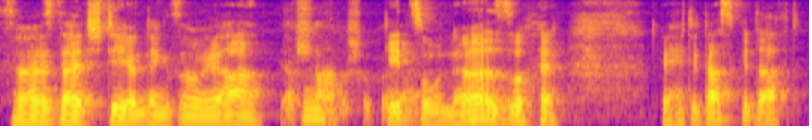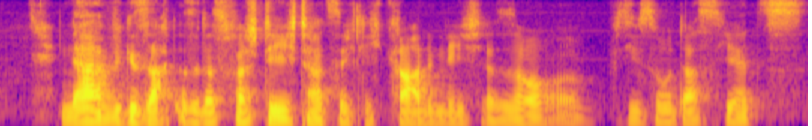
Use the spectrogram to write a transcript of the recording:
So, dass ich da jetzt stehe und denke so, ja, ja, puh, schade, Schokolade. geht so, ne? Also, wer hätte das gedacht? Na, wie gesagt, also das verstehe ich tatsächlich gerade nicht. Also, wieso das jetzt?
